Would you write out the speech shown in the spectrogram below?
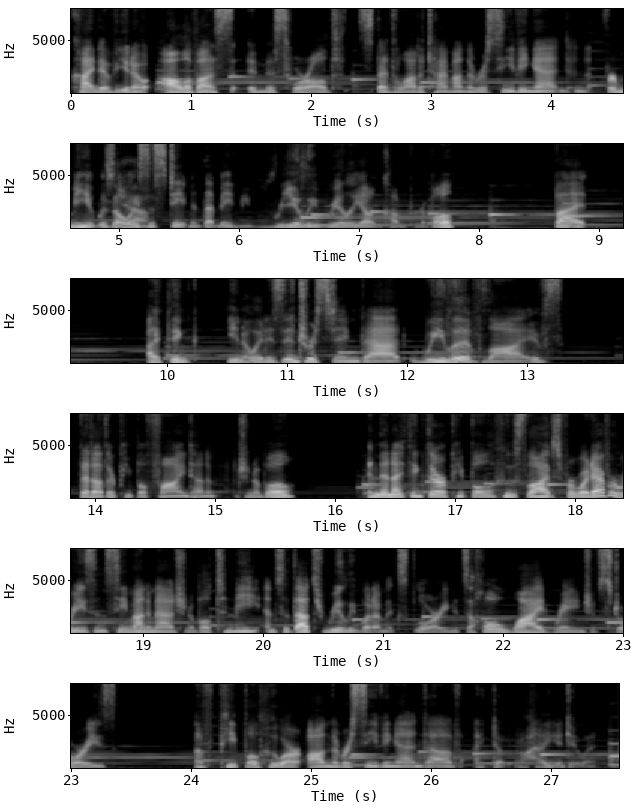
kind of, you know, all of us in this world spend a lot of time on the receiving end. And for me, it was always yeah. a statement that made me really, really uncomfortable. But I think, you know, it is interesting that we live lives that other people find unimaginable. And then I think there are people whose lives, for whatever reason, seem unimaginable to me. And so that's really what I'm exploring. It's a whole wide range of stories of people who are on the receiving end of, I don't know how you do it.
